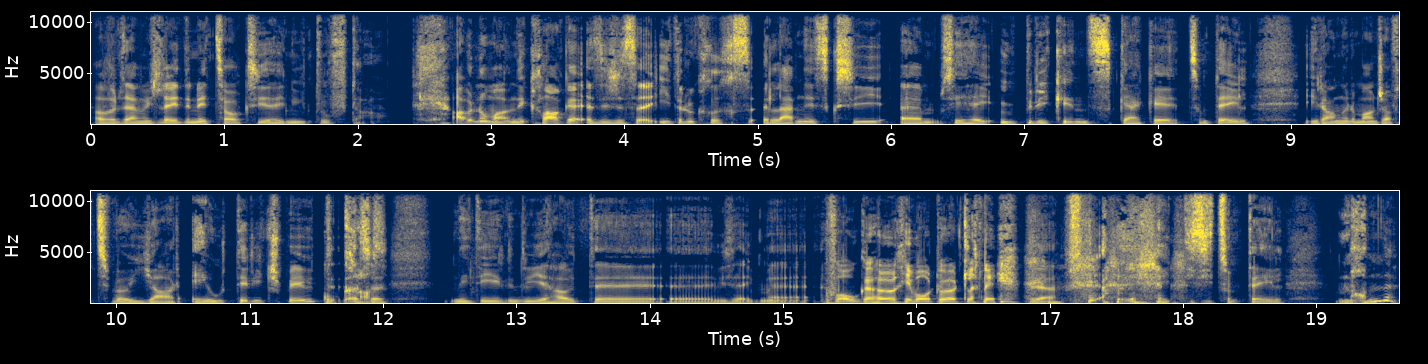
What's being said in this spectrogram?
Aber dem ist leider nicht so gewesen, ich habe nichts aufgetan. Aber nochmal, nicht klagen, es ist ein eindrückliches Erlebnis gewesen. Ähm, sie haben übrigens gegen zum Teil in einer anderen Mannschaft zwei Jahre ältere gespielt. Oh, krass. Also nicht irgendwie halt, äh, äh, wie sagt man, Auf Augenhöhe, wortwörtlich nicht. ja. hey, die sind zum Teil Männer.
